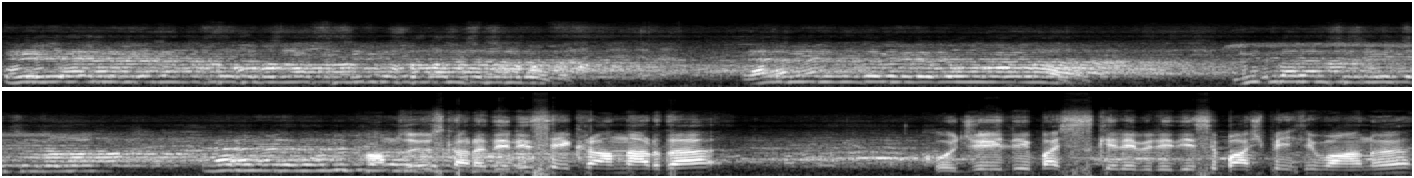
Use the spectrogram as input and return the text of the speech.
Eğer meydanımızda bulunan sivil vatandaşlarımız, er meydanında görevi olmayanlar, lütfen dışarıya çıkıyorlar. Hamza Öz Karadeniz ekranlarda. Kocaeli Başiskele Belediyesi Başpehlivanı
